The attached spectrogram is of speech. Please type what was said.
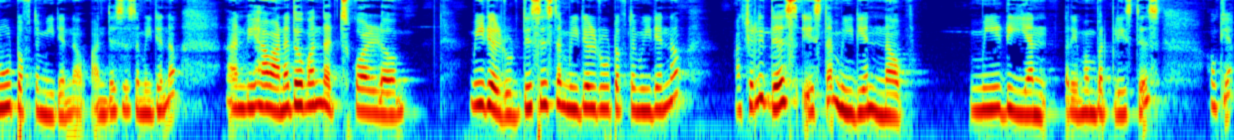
root of the median nerve. And this is the median nerve. And we have another one that's called uh, medial root. This is the medial root of the median nerve. Actually this is the median nerve. Median. Remember please this. Okay?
